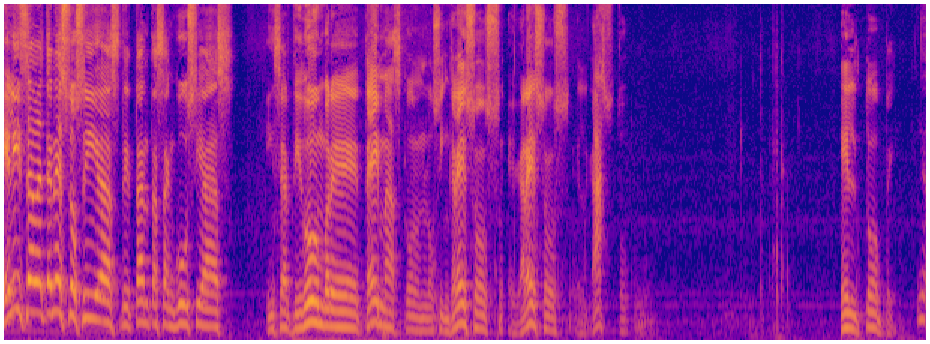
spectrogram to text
Elizabeth, en estos días de tantas angustias, incertidumbre, temas con los ingresos, egresos, el gasto, el tope. No,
